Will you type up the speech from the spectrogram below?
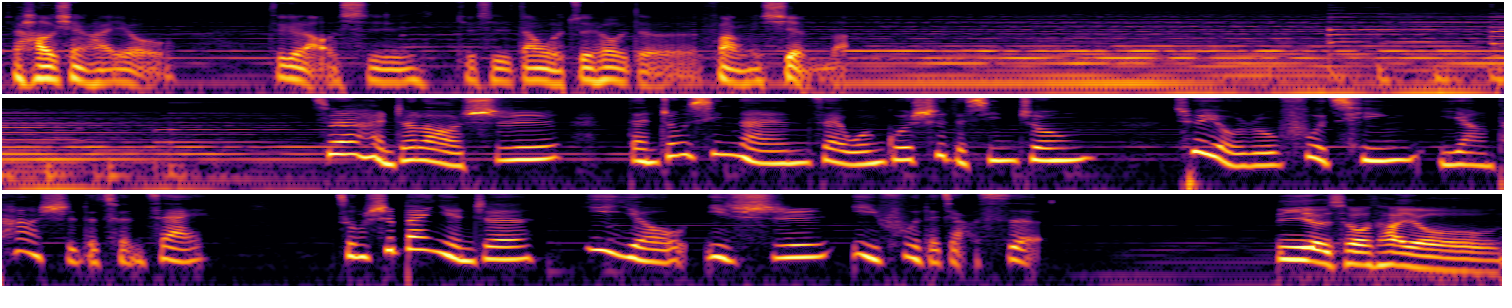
就好险还有这个老师，就是当我最后的防线吧。虽然喊着老师，但钟欣南在文国士的心中。却有如父亲一样踏实的存在，总是扮演着亦友亦师亦父的角色。毕业的时候，他有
